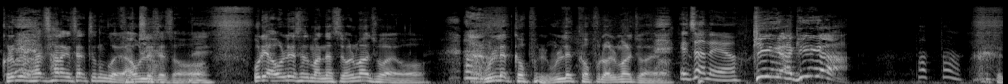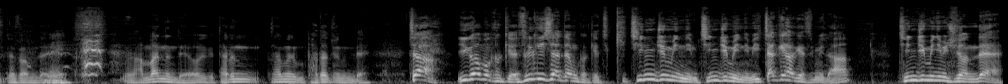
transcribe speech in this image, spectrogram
그러면 한 사랑이 싹 트는 거예요. 그렇죠. 아울렛에서. 네. 우리 아울렛에서 만났어요. 얼마나 좋아요. 울렛 커플, 울렛 커플 얼마나 좋아요. 괜찮아요. 기가 기가. 팍팍. 죄- 죄송합니다. 네. 예. 안 맞는데요. 다른 사람은 받아주는데. 자, 이거 한번 갈게요. 슬기 씨한테 한번 갈게요. 기- 진주미님, 진주미님. 이 짧게 가겠습니다. 진주미님이 주셨는데,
